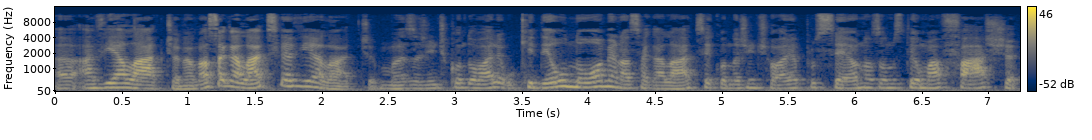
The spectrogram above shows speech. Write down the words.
a, Via Láctea. Na nossa galáxia é a Via Láctea, mas a gente quando olha, o que deu o nome à nossa galáxia, quando a gente olha para o céu, nós vamos ter uma faixa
